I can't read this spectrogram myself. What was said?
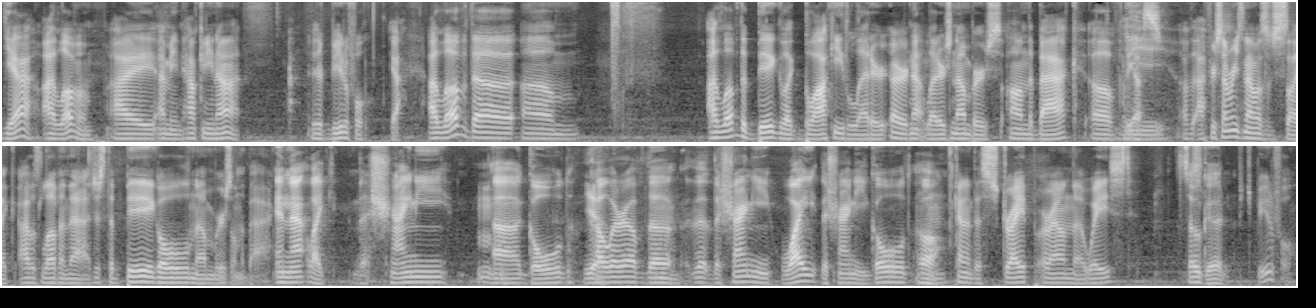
yeah, I love them. I I mean, how can you not? They're beautiful. Yeah. I love the um, I love the big like blocky letter or not letters numbers on the back of the. Yes. Of, uh, for some reason, I was just like I was loving that. Just the big old numbers on the back. And that, like, the shiny Mhm. uh, gold Yeah. color of the, Mm. the, the shiny white, the shiny gold. Oh, Mhm. kind of the stripe around the waist. so good. It's beautiful.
